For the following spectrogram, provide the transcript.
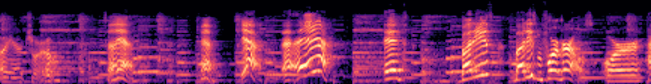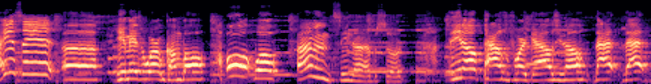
Oh yeah, true. So yeah, yeah, yeah, uh, yeah. It's buddies, buddies before girls, or how you say it? The world gumball. Oh well, I haven't seen that episode. You know, pals before gals. You know that that.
